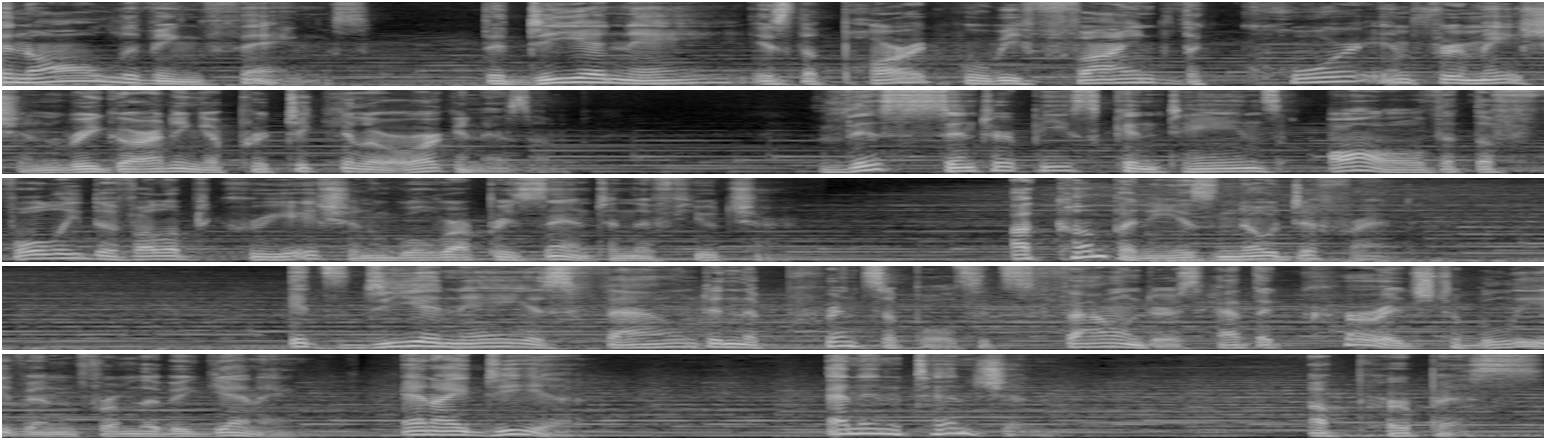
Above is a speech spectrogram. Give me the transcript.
in all living things, the DNA is the part where we find the core information regarding a particular organism. This centerpiece contains all that the fully developed creation will represent in the future. A company is no different. Its DNA is found in the principles its founders had the courage to believe in from the beginning an idea, an intention, a purpose.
